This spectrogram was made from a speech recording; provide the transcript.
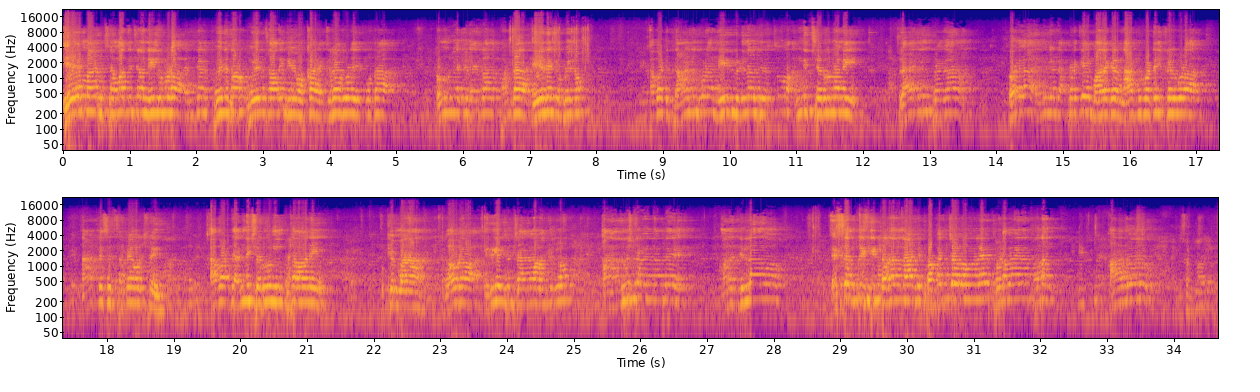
ఏ మనకు సంబంధించిన నీళ్ళు కూడా ఎందుకంటే పోయిన పోయినసారి మేము ఒక్క ఎకరా కూడా ఇవ్వకుండా రెండు లక్షల ఎకరాల పంట వేయలేకపోయినాం కాబట్టి దాన్ని కూడా నీరు విడుదల చేస్తూ అన్ని చెరువులని ప్లానింగ్ ప్రకారం త్వరగా ఎందుకంటే అప్పటికే మా దగ్గర నాట్లు పట్టి ఇక్కడ కూడా నాట్లేసే సమయం వచ్చినాయి కాబట్టి అన్ని చెరువులు నింపుతామని మన గౌరవ ఇరిగేషన్ శాఖ మంత్రిలో మన అదృష్టం ఏంటంటే మన జిల్లాలో ఎస్ఎంపీకి టనల్ లాంటి ప్రపంచంలోనే దృఢమైన టనల్ ఆ రోజు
